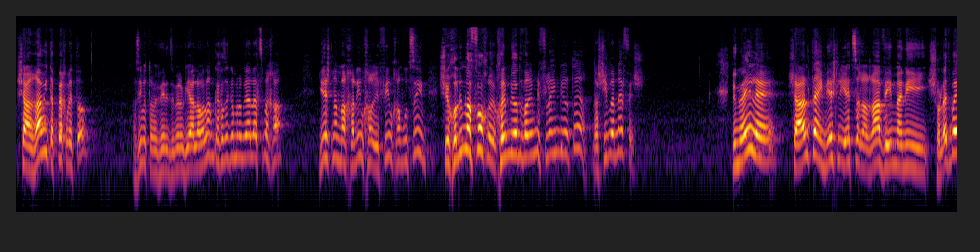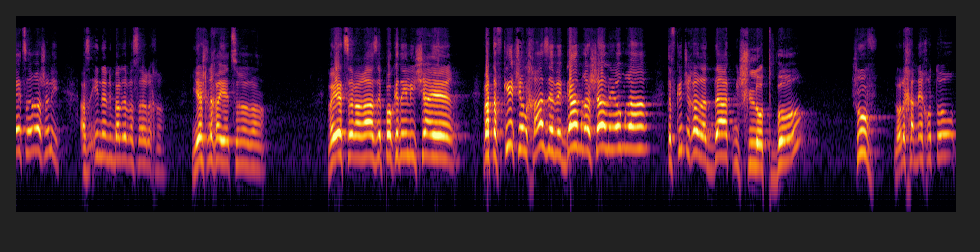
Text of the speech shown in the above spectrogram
שהרע מתהפך לטוב. אז אם אתה מבין את זה בנוגע לעולם, ככה זה גם בנוגע לעצמך. ישנם מאכלים חריפים, חמוצים, שיכולים להפוך, יכולים להיות דברים נפלאים ביותר, להשיב הנפש. ומילא, שאלת אם יש לי יצר הרע ואם אני שולט ביצר הרע שלי, אז הנה אני בא לבשר לך. יש לך יצר הרע. והיצר הרע הזה פה כדי להישאר. והתפקיד שלך זה וגם רשע ליום רע. תפקיד שלך לדעת לשלוט בו, שוב, לא לחנך אותו,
